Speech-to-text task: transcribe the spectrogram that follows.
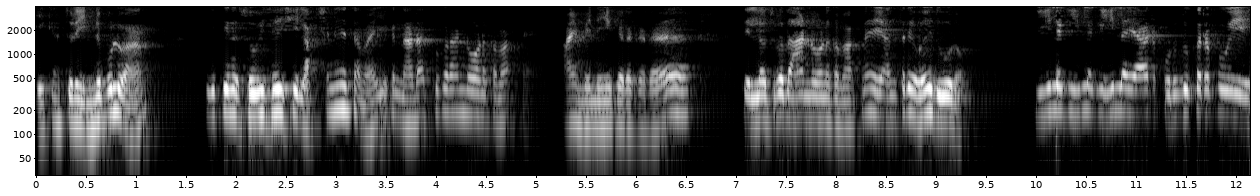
ඒක ඇතුලේ ඉන්න පුළුවන්. ඒකේ තියෙන සුවිශේෂී ලක්ෂණය තමයි ඒක නඩත්තු කරන්න ඕන කමක් නැහැ. ආයි මෙනෙහි කර කර තෙල් වතුර දාන්න ඕන කමක් නැහැ. ඒ අන්තරේ ඔය දුවනවා. ගිහිල්ලා ගිහිල්ලා ගිහිල්ලා යාට පුරුදු කරපු ඒ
